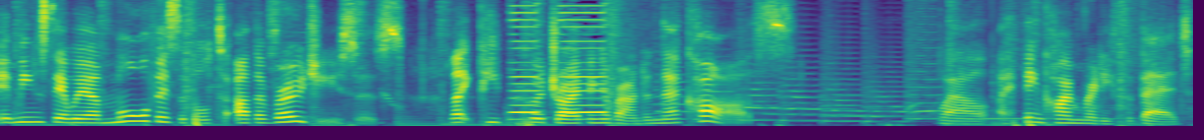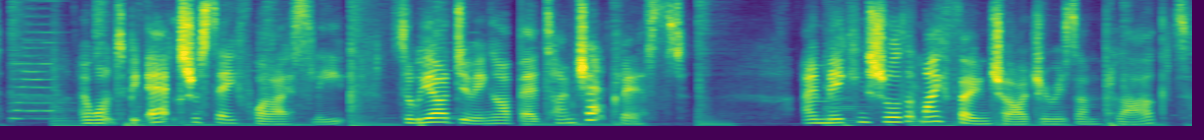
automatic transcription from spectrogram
it means that we are more visible to other road users, like people who are driving around in their cars. Well, I think I'm ready for bed. I want to be extra safe while I sleep, so we are doing our bedtime checklist. I'm making sure that my phone charger is unplugged.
